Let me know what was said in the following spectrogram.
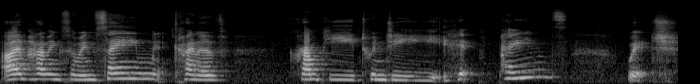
I'm having some insane kind of crampy, twingy hip pains, which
